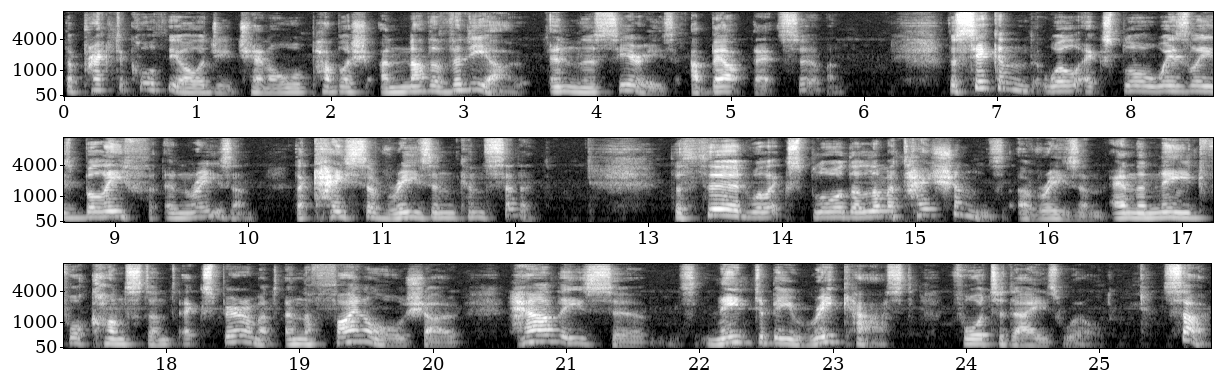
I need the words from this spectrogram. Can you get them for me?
the Practical Theology channel will publish another video in this series about that sermon. The second will explore Wesley's belief in reason, the case of reason considered. The third will explore the limitations of reason and the need for constant experiment. And the final will show how these sermons need to be recast for today's world. So,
